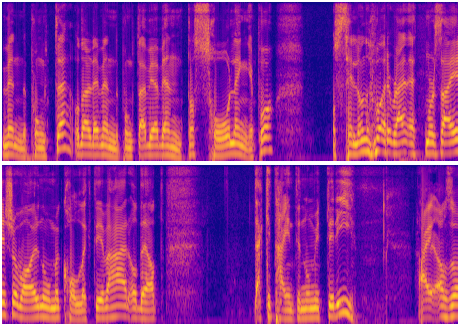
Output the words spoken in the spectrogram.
vendepunktet. Og det er det vendepunktet vi har venta så lenge på. Og selv om det bare ble en ettmålseier, så var det noe med kollektivet her, og det at det er ikke tegn til noe mytteri. Nei, altså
